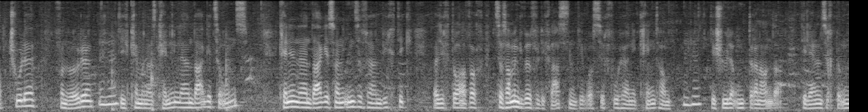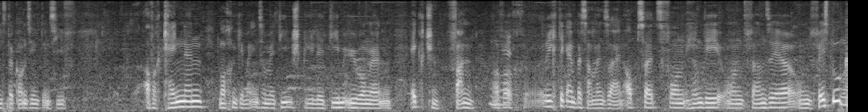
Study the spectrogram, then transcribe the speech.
Hauptschule von Wörgl, Mhm. die kommen als Kennenlerntage zu uns. Kennenlerntage sind insofern wichtig, weil sich da einfach zusammengewürfelte Klassen, die was sich vorher nicht kennt haben, Mhm. die Schüler untereinander, die lernen sich bei uns da ganz intensiv einfach kennen, machen gemeinsame Teamspiele, Teamübungen, Action, Fun, Ja. einfach richtig ein Beisammensein, abseits von Handy und Fernseher und Facebook.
